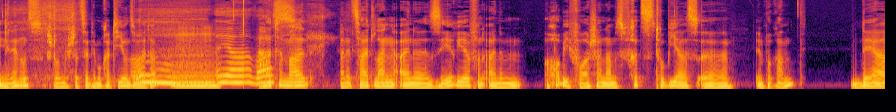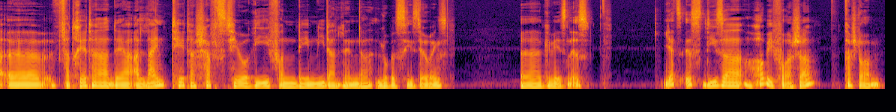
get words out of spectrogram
wir erinnern uns, sturmgestützte Demokratie und so weiter, Oh, ja, was? hatte mal eine Zeit lang eine Serie von einem Hobbyforscher namens Fritz Tobias äh, im Programm, der äh, Vertreter der Alleintäterschaftstheorie von dem Niederländer, Lubbes hieß der übrigens, äh, gewesen ist. Jetzt ist dieser Hobbyforscher verstorben.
